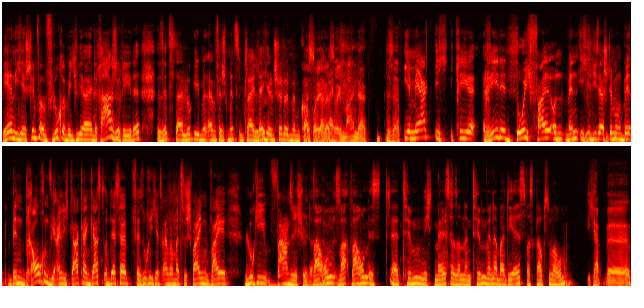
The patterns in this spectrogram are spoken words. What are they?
Während ich hier schimpfe und fluche, mich wieder in Rage rede, sitzt da Luki mit einem verschmitzten kleinen Lächeln, schüttelt mit dem Kopf was, soll, und was soll ich machen da? Das ja, Ihr merkt, ich kriege Rededurchfall und wenn ich in dieser Stimmung bi- bin, brauchen wir eigentlich gar keinen Gast und deshalb versuche ich jetzt einfach mal zu schweigen, weil Luki wahnsinnig schön das Warum, wa warum ist äh, Tim nicht Melzer, sondern Tim, wenn er bei dir ist? Was glaubst du, warum? ich habe, äh,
